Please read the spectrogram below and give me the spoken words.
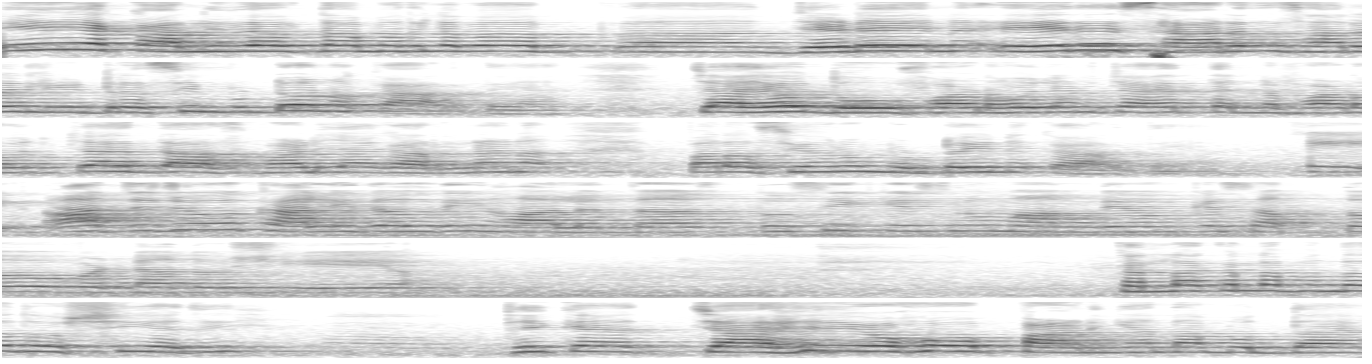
ਇਹ ਅਕਾਲੀ ਦਲ ਤਾਂ ਮਤਲਬ ਜਿਹੜੇ ਇਹਦੇ ਸਾਰੇ ਦੇ ਸਾਰੇ ਲੀਡਰ ਅਸੀਂ ਮੁੱਢੋਂ ਨਕਾਰਦੇ ਆ। ਚਾਹੇ ਉਹ ਦੋ ਫੜ ਹੋ ਜਾਣ ਚਾਹੇ ਤਿੰਨ ਫੜ ਹੋ ਜਾਣ ਚਾਹੇ 10 ਫਾੜੀਆਂ ਕਰ ਲੈਣ ਪਰ ਅਸੀਂ ਉਹਨੂੰ ਮੁੱਢੋਂ ਹੀ ਨਕਾਰਦੇ ਆ। ਜੀ ਅੱਜ ਜੋ ਅਕਾਲੀ ਦਲ ਦੀ ਹਾਲਤ ਆ ਤੁਸੀਂ ਕਿਸ ਨੂੰ ਮੰਨਦੇ ਹੋ ਕਿ ਸਭ ਤੋਂ ਵੱਡਾ ਦੋਸ਼ੀ ਇਹ ਆ? ਕੱਲਾ ਕੱਲਾ ਬੰਦਾ ਦੋਸ਼ੀ ਹੈ ਜੀ। ਠੀਕ ਹੈ ਚਾਹੇ ਉਹ ਪਾਣੀਆਂ ਦਾ ਮੁੱਦਾ ਹੈ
